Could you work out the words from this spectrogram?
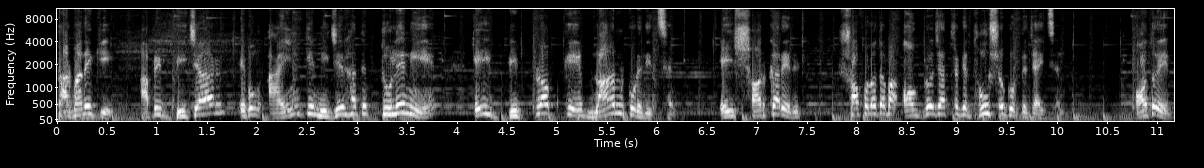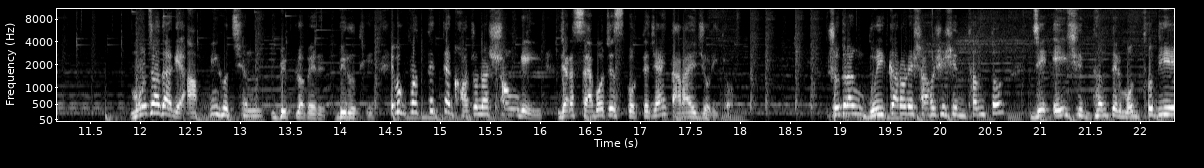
তার মানে কি? আপনি বিচার এবং আইনকে নিজের হাতে তুলে নিয়ে এই বিপ্লবকে ম্লান করে দিচ্ছেন। এই সরকারের সফলতা বা অগ্রযাত্রাকে ধ্বংস করতে চাইছেন। অতএব মোজা দাগে আপনি হচ্ছেন বিপ্লবের বিরোধী। এবং প্রত্যেকটা ঘটনার সঙ্গেই যারা স্যাবোচেস করতে যায় তারাই জড়িত। সুতরাং দুই কারণে সাহসী সিদ্ধান্ত, যে এই সিদ্ধান্তের মধ্য দিয়ে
